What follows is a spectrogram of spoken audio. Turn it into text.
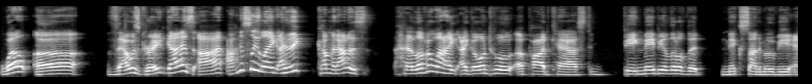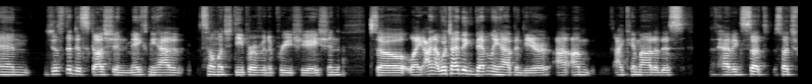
Well, uh that was great, guys. I honestly like I think coming out of this I love it when I, I go into a, a podcast being maybe a little bit mixed on a movie and just the discussion makes me have so much deeper of an appreciation. So like I which I think definitely happened here. I, I'm I came out of this having such such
